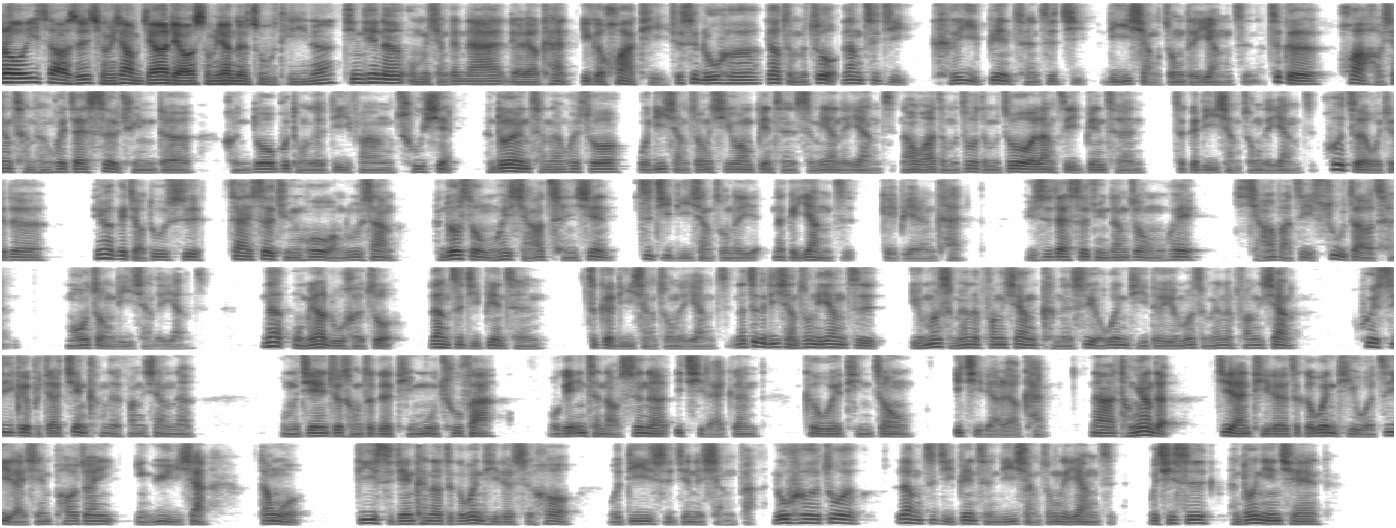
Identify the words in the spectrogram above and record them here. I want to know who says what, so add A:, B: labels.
A: Hello，伊慈老师，请问一下，我们今天要聊什么样的主题呢？
B: 今天呢，我们想跟大家聊聊看一个话题，就是如何要怎么做，让自己可以变成自己理想中的样子呢？这个话好像常常会在社群的很多不同的地方出现。很多人常常会说，我理想中希望变成什么样的样子，然后我要怎么做怎么做，让自己变成这个理想中的样子。或者，我觉得另外一个角度是在社群或网络上，很多时候我们会想要呈现。自己理想中的那个样子给别人看，于是，在社群当中，我们会想要把自己塑造成某种理想的样子。那我们要如何做，让自己变成这个理想中的样子？那这个理想中的样子有没有什么样的方向可能是有问题的？有没有什么样的方向会是一个比较健康的方向呢？我们今天就从这个题目出发，我跟胤丞老师呢一起来跟各位听众一起聊聊看。那同样的。既然提了这个问题，我自己来先抛砖引玉一下。当我第一时间看到这个问题的时候，我第一时间的想法，如何做让自己变成理想中的样子？我其实很多年前，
